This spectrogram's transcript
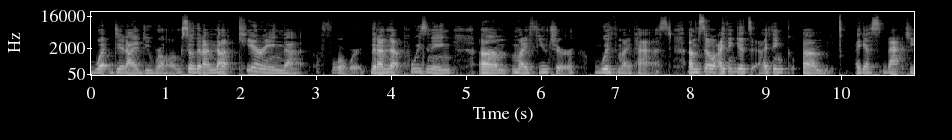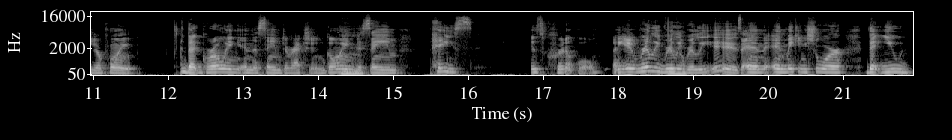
what did I do wrong? So that I'm not carrying that forward, that I'm not poisoning um, my future with my past. Um, so I think it's, I think, um, I guess back to your point, that growing in the same direction, going the same pace is critical. Like it really, really, really is. And and making sure that you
